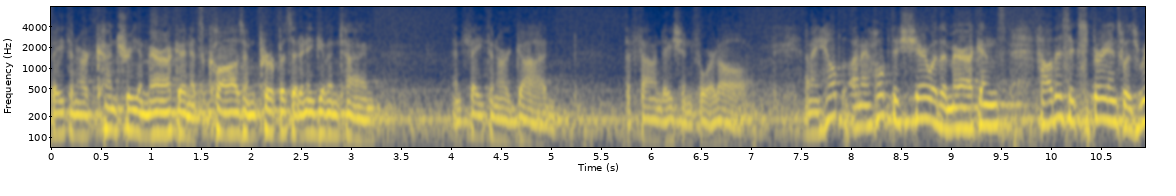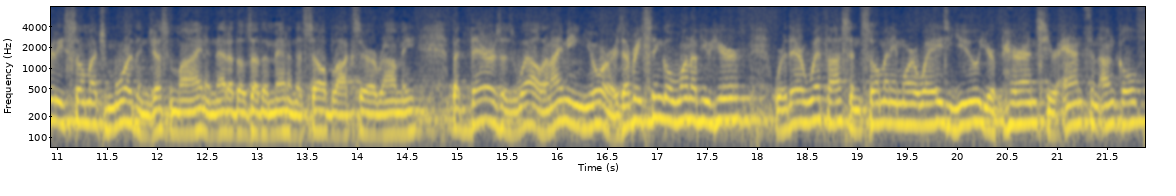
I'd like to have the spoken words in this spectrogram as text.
faith in our country, America, and its cause and purpose at any given time, and faith in our God, the foundation for it all. And I, help, and I hope to share with Americans how this experience was really so much more than just mine and that of those other men in the cell blocks there around me, but theirs as well. And I mean yours. Every single one of you here were there with us in so many more ways. You, your parents, your aunts and uncles,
